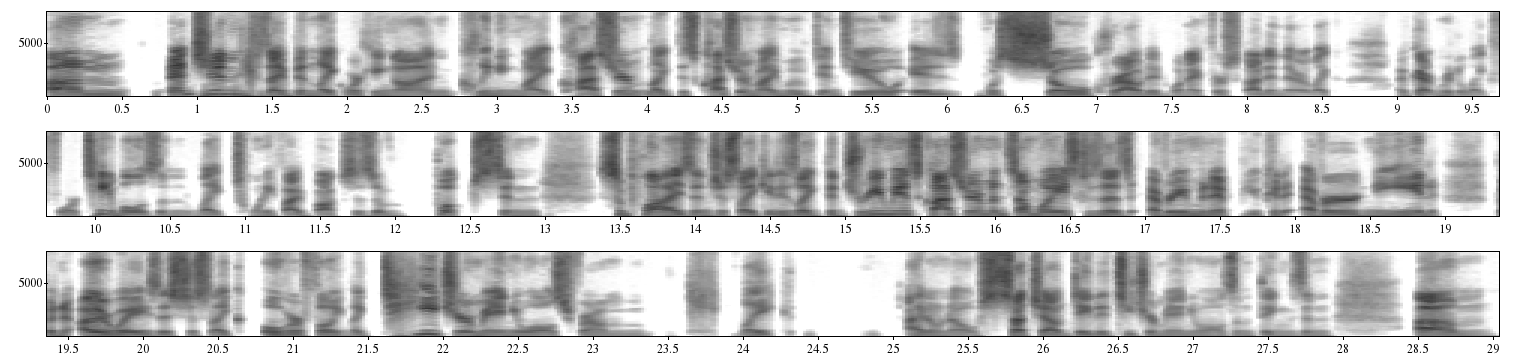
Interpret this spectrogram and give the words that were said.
um mentioned because mm-hmm. i've been like working on cleaning my classroom like this classroom i moved into is was so crowded when i first got in there like i've gotten rid of like four tables and like 25 boxes of books and supplies and just like it is like the dreamiest classroom in some ways because it has every manip you could ever need but in other ways it's just like overflowing like teacher manuals from like i don't know such outdated teacher manuals and things and um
